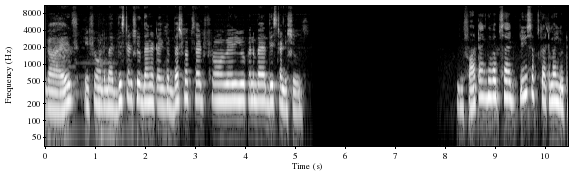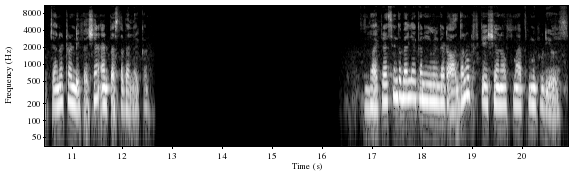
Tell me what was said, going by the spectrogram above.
Guys, if you want to buy this shoes, then is the best website from where you can buy this shoes. Before taking the website, please subscribe to my YouTube channel Trendy Fashion and press the bell icon. By pressing the bell icon, you will get all the notification of my upcoming videos.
